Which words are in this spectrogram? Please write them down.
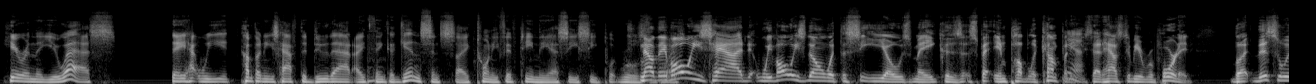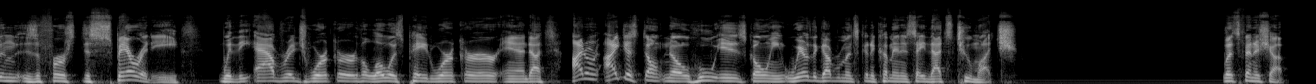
here in the U.S. They ha- we companies have to do that. I think again since like 2015, the SEC put rules. Now they've place. always had we've always known what the CEOs make because in public companies that has to be reported. But this one is the first disparity with the average worker, the lowest paid worker, and uh, I don't. I just don't know who is going where the government's going to come in and say that's too much. Let's finish up.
